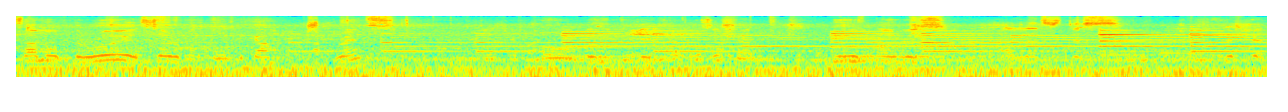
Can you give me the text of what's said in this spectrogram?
some of the royal servants will become prince or go to take position. You will always, unless this position.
